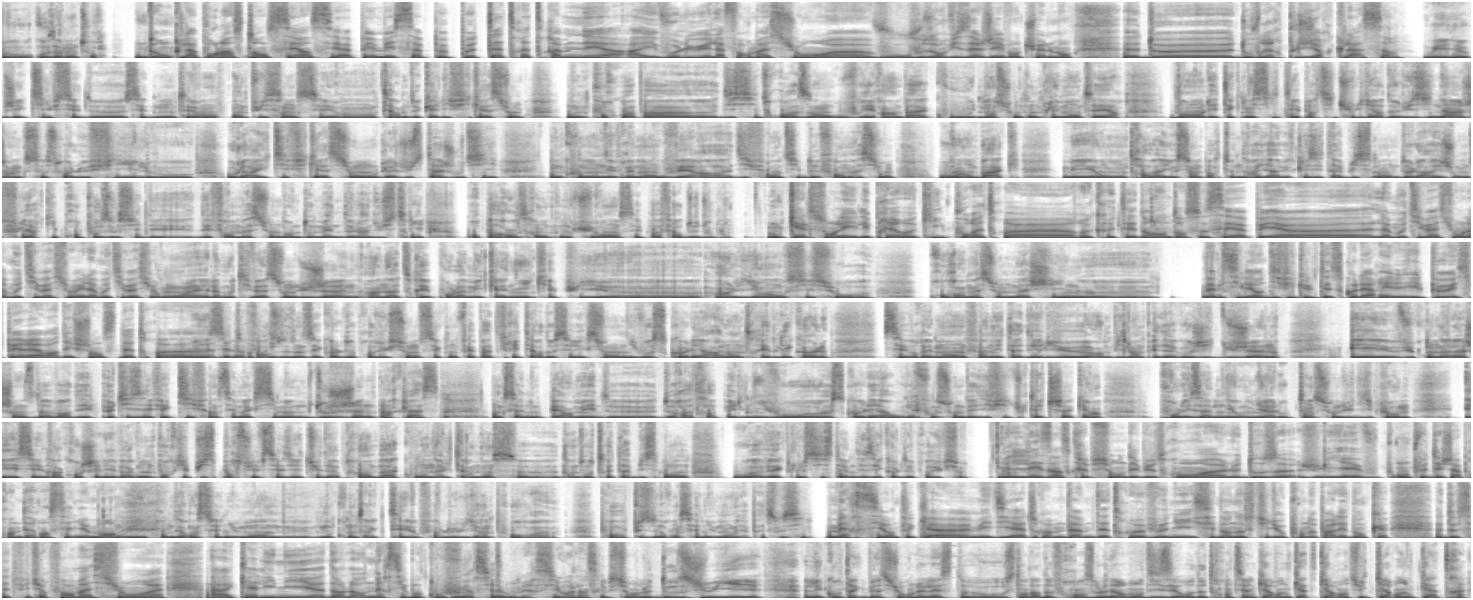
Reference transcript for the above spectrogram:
aux, aux alentours. Donc là, pour l'instant, c'est un CAP, mais ça peut peut-être être amené à, à évoluer la formation. Euh, vous, vous, envisagez éventuellement de d'ouvrir plusieurs classes? Oui, l'objectif c'est de c'est de monter en, en, puissance et en termes de qualification. Donc pourquoi pas euh, d'ici trois ans ouvrir un bac ou une mention complémentaire dans les technicités particulières de l'usinage, hein, que ce soit le fil ou, ou la rectification ou de l'ajustage outils. Donc on est vraiment ouvert à différents types de formations ou un bac, mais on travaille aussi en partenariat avec les établissements de la région de Flers qui proposent aussi des, des formations dans le domaine de l'industrie pour pas rentrer en concurrence et pas faire de doublons. Quels sont les, les prérequis pour être euh, recruté dans, dans, ce CAP euh, La motivation, la motivation et la motivation? Ouais, la motivation du jeune, un attrait pour la mécanique et puis euh, un lien aussi sur programmation de machines euh, même s'il est en difficulté scolaire, il, il, peut espérer avoir des chances d'être. Euh, oui, c'est la force de nos écoles de production, c'est qu'on fait pas de critères de sélection au niveau scolaire à l'entrée de l'école. C'est vraiment on fait un état des lieux, un bilan pédagogique du jeune. Et vu qu'on a la chance d'avoir des petits effectifs, hein, c'est maximum 12 jeunes par classe, donc ça nous permet de, de rattraper le niveau scolaire ou en fonction des difficultés de chacun pour les amener au mieux à l'obtention du diplôme et essayer de raccrocher les wagons pour qu'ils puissent poursuivre ses études après en bac ou en alternance dans d'autres établissements ou avec le système des écoles de production. Les inscriptions débuteront le 12 juillet. On peut déjà prendre des renseignements. Oui, prendre des renseignements, me, me contacter ou faire le lien pour, pour avoir plus de renseignements. Il n'y a pas de souci. Merci en tout cas, Mehdi Hadj-Romdam, d'être venu ici dans nos studios pour nous parler donc de cette future formation à Caligny dans l'Orne. Merci beaucoup. Merci à vous. Merci. Voilà l'inscription le 12 juillet. Les contacts, bien sûr, on les laisse au standard de France Bleu Normandie 02 31 44 48 44.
